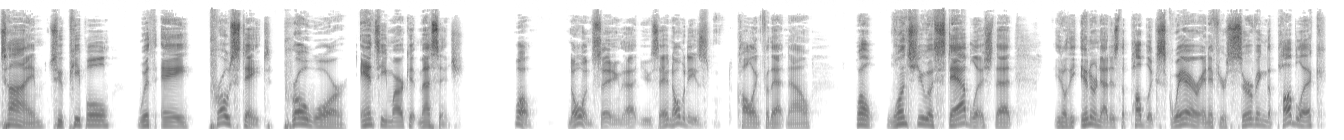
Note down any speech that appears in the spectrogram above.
time to people with a pro state, pro war, anti market message." Well, no one's saying that. You say nobody's calling for that now. Well, once you establish that you know the internet is the public square and if you're serving the public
